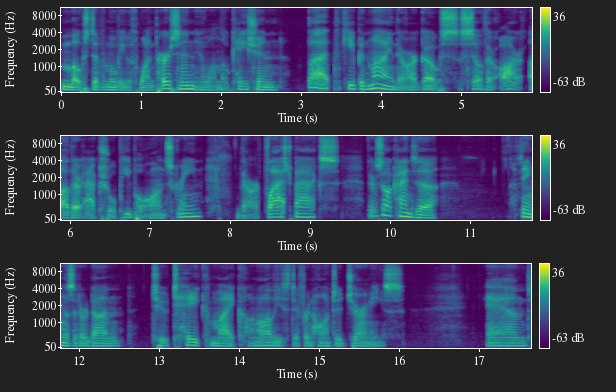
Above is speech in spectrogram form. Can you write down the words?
most of a movie with one person in one location. But keep in mind, there are ghosts. So there are other actual people on screen. There are flashbacks. There's all kinds of things that are done to take Mike on all these different haunted journeys. And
